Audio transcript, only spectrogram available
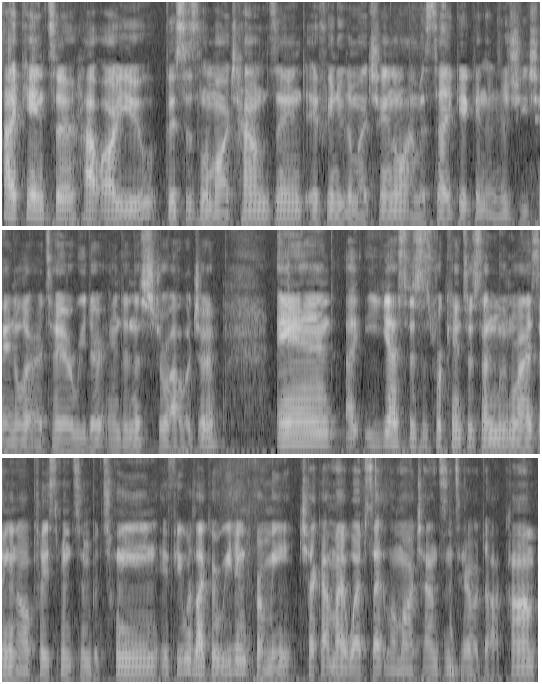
Hi Cancer, how are you? This is Lamarr Townsend. If you're new to my channel, I'm a psychic, an energy channeler, a tarot reader, and an astrologer. And uh, yes, this is for Cancer, Sun, Moon, Rising, and all placements in between. If you would like a reading from me, check out my website, lamarrtownsendtarot.com.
